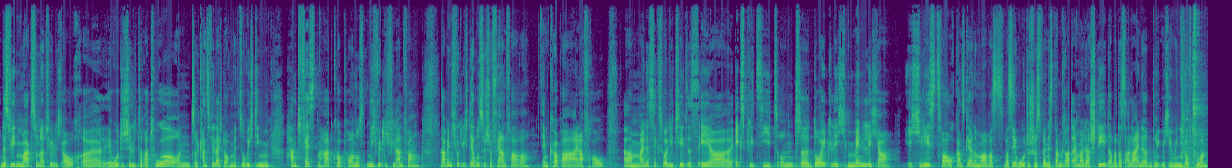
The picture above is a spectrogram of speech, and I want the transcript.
Und deswegen magst du natürlich auch äh, erotische Literatur und kannst vielleicht auch mit so richtigen handfesten Hardcore-Pornos nicht wirklich viel anfangen. Da bin ich wirklich der russische Fernfahrer im Körper einer Frau. Ähm, meine Sexualität ist eher äh, explizit und äh, deutlich männlicher. Ich lese zwar auch ganz gerne mal was, was Erotisches, wenn es dann gerade einmal da steht, aber das alleine bringt mich irgendwie nicht auf Touren.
